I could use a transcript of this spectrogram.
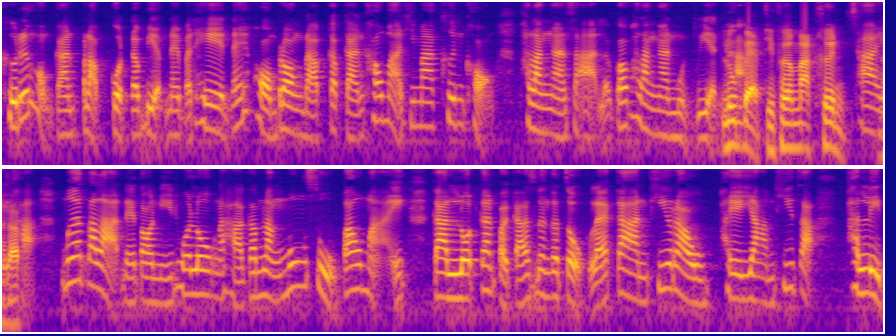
คือเรื่องของการปรับกฎระเบียบในประเทศให้พร้อมรองรับกับการเข้ามาที่มากขึ้นของพลังงานสะอาด แล้วก็พลังงานหมุนเวียนรูปแบบที่เพิ่มมากขึ้นใช่ค่ะ เมื่อตลาดในตอนนี้ทั่วโลกนะคะกำลังมุ่งสู่เป้าหมาย การลดการปล่อยก๊าซเรือนกระจก และการที่เราพยายามที่จะผลิต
